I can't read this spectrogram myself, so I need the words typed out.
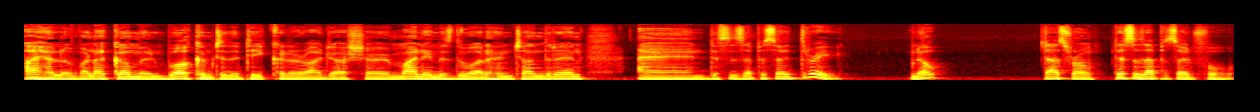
Hi, hello, vanakkam, and welcome to the Tikara Raja show. My name is Duarahan Chandran, and this is episode 3. Nope, that's wrong. This is episode 4.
